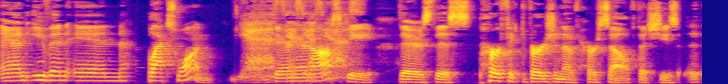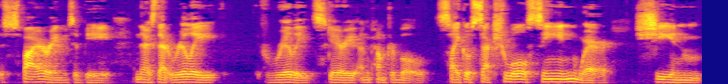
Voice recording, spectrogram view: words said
And even in Black Swan, yes, Darren yes, yes, Aronofsky, there's this perfect version of herself that she's aspiring to be. And there's that really, really scary, uncomfortable psychosexual scene where she and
